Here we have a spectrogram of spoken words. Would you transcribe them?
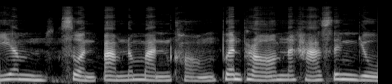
เยี่ยมส่วนปั๊มน้ำมันของเพื่อนพร้อมนะคะ ซึ่งอยู่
